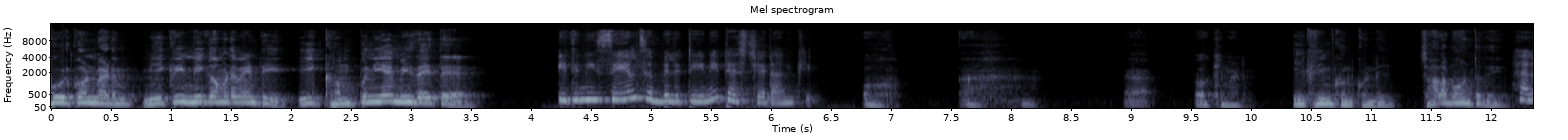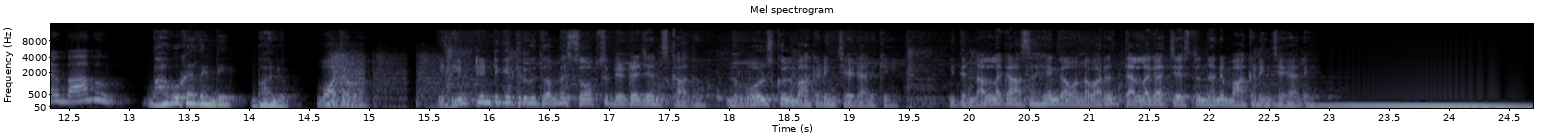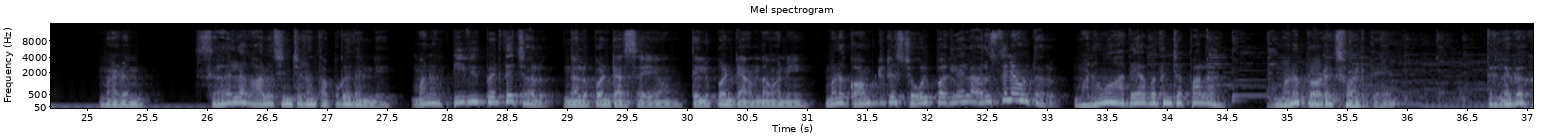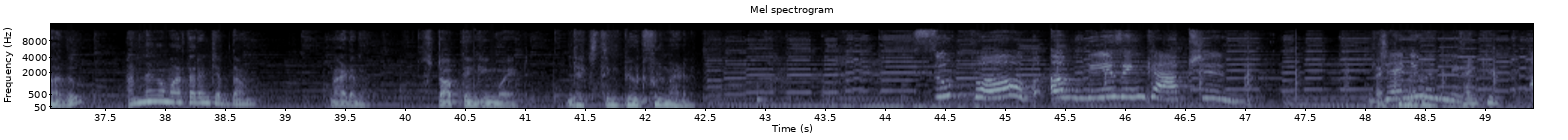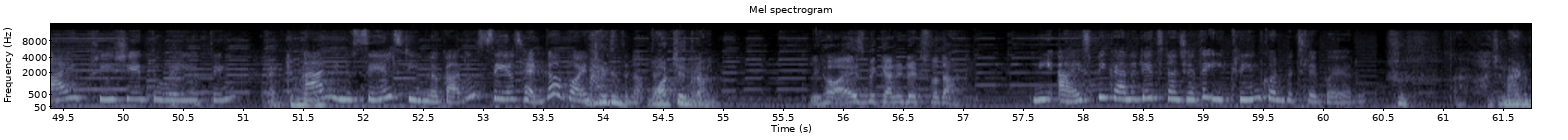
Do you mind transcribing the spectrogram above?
ఊరుకోండి madam మీ cream మీకు అమ్మడం ఏంటి? ఈ కంపెనీయే మీదైతే. ఇది నీ సేల్స్ అబిలిటీని టెస్ట్ చేయడానికి. ఓహ్ ఓకే మేడం ఈ క్రీమ్ కొనుక్కోండి. చాలా బాగుంటుంది. హలో బాబు. బాబు కదండి బాలు. వాట్ ఎవర్ ఇది ఇంటింటికి తిరుగుతూ అమ్మే సోప్స్ డిటర్జెంట్స్ కాదు. నువ్వు ఓల్డ్ స్కూల్ మార్కెటింగ్ చేయడానికి. ఇది నల్లగా అసహ్యంగా ఉన్నవారిని తెల్లగా చేస్తుందని మార్కెటింగ్ చేయాలి. మేడం సార్లాగా ఆలోచించడం తప్పు కదండి. మనం టీవీ పెడితే చాలు. నలుపు అంటే అసహ్యం తెలుపు అంటే అందం అని మన కాంపిటీటర్స్ చెవులు పగిలేలా అరుస్తూనే ఉంటారు. మనం అదే అబద్ధం చెప్పాలా? మన ప్రోడక్ట్స్ వాడితే తెల్లగా కాదు అందంగా మారతారని చెప్దాం. Madam stop thinking white let's think beautiful madam. Superb amazing caption genuinely thank you I appreciate the way you think Thank you, madam. And నేను సేల్స్ టీమ్లో కాదు సేల్స్ హెడ్గా అపాయింట్ చేస్తున్నా what Chitra we have ISB candidates for that నీ ISP candidates నా చేత ఈ cream కొనిపించలేకపోయారు. మేడం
